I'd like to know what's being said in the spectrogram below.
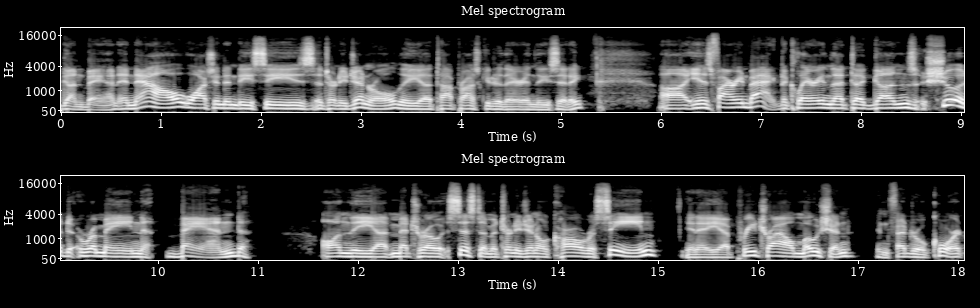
gun ban. And now, Washington, D.C.'s Attorney General, the uh, top prosecutor there in the city, uh, is firing back, declaring that uh, guns should remain banned on the uh, Metro system. Attorney General Karl Racine, in a uh, pretrial motion in federal court,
